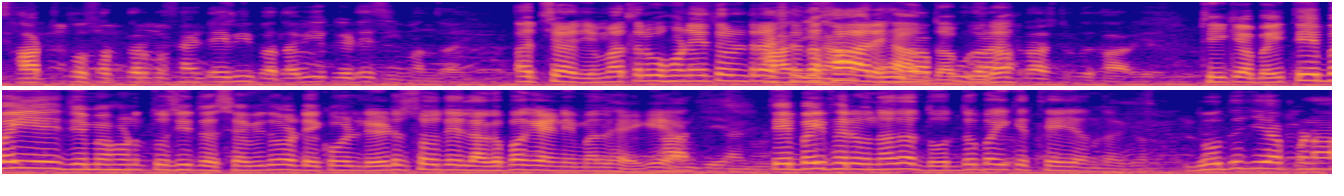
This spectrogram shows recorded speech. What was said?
60 ਤੋਂ 70% ਇਹ ਵੀ ਪਤਾ ਵੀ ਇਹ ਕਿਹੜੇ ਸੀਮਨ ਦਾ ਹੈ ਅੱਛਾ ਜੀ ਮਤਲਬ ਹੁਣੇ ਤੋਂ ਇੰਟਰਸਟ ਦਿਖਾ ਹਾਂ, ਰਿਹਾ ਆਪਦਾ ਪੂਰਾ ਇੰਟਰਸਟ ਦਿਖਾ ਰਿਹਾ ਜੀ। ਠੀਕ ਹੈ ਬਾਈ ਤੇ ਬਾਈ ਇਹ ਜਿਵੇਂ ਹੁਣ ਤੁਸੀਂ ਦੱਸਿਆ ਵੀ ਤੁਹਾਡੇ ਕੋਲ 150 ਦੇ ਲਗਭਗ ਐਨੀਮਲ ਹੈਗੇ ਆ। ਤੇ ਬਾਈ ਫਿਰ ਉਹਨਾਂ ਦਾ ਦੁੱਧ ਬਾਈ ਕਿੱਥੇ ਜਾਂਦਾ ਹੈਗਾ? ਦੁੱਧ ਜੀ ਆਪਣਾ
